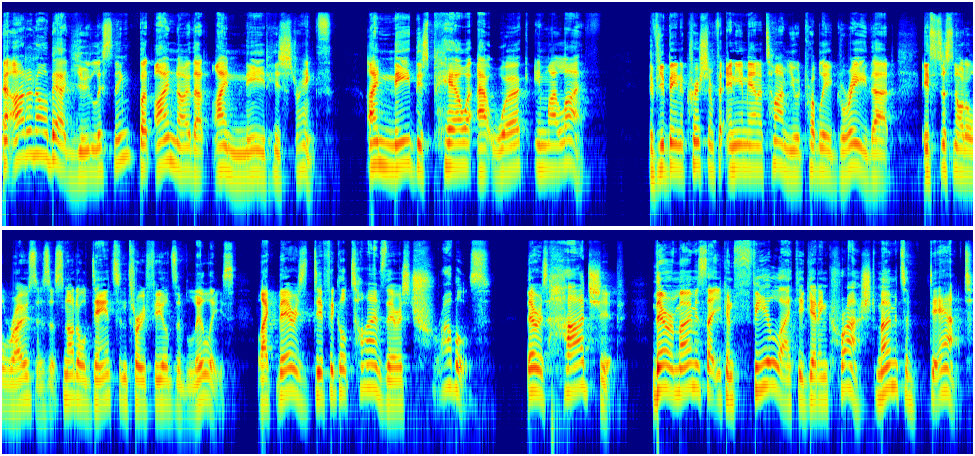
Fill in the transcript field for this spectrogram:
Now, I don't know about you listening, but I know that I need His strength. I need this power at work in my life. If you've been a Christian for any amount of time, you would probably agree that it's just not all roses. It's not all dancing through fields of lilies. Like there is difficult times, there is troubles, there is hardship. There are moments that you can feel like you're getting crushed, moments of doubt,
